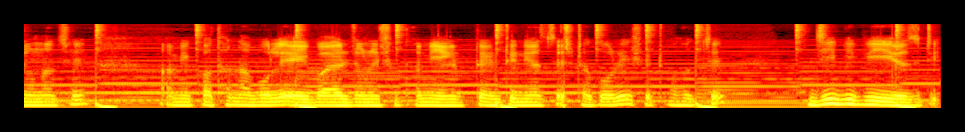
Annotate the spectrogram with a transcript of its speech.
জোন আছে। আমি কথা না বলে এই বায়ার জোনের সাথে আমি একটা এন্ট্রি নেওয়ার চেষ্টা করি, সেটা হচ্ছে জিবিপি ইউএসডি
